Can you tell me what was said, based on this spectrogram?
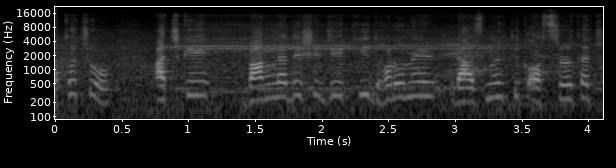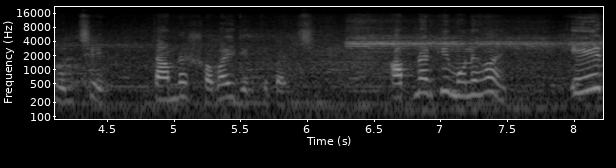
অথচ আজকে বাংলাদেশে যে কি ধরনের রাজনৈতিক অস্থিরতা চলছে, তা আমরা সবাই দেখতে পাচ্ছি। আপনার কি মনে হয় এর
